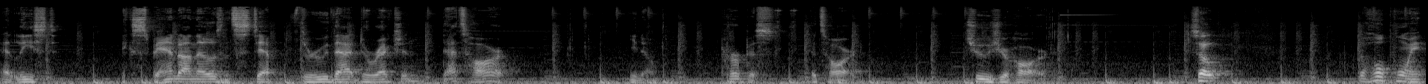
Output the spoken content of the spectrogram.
at least expand on those and step through that direction, that's hard. You know, purpose, it's hard. Choose your hard. So, the whole point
